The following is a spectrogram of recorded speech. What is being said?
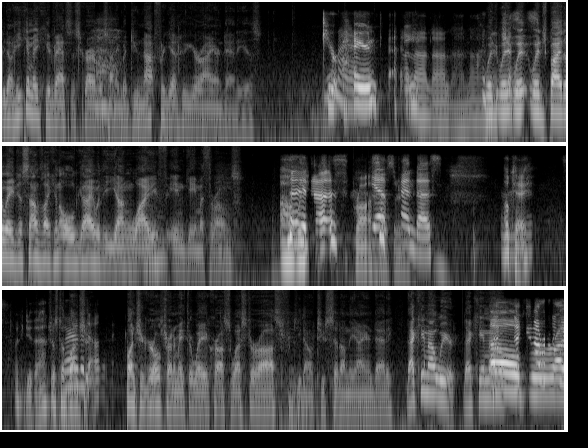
You know he can make you advanced subscribers, honey, but do not forget who your iron daddy is. Your iron daddy. La la la la. Which, which, which, which, by the way, just sounds like an old guy with a young wife in Game of Thrones. Oh, it which does. Yep, processor. Ken does. Okay, mm-hmm. I can do that. Just a Where bunch of other- bunch of girls trying to make their way across Westeros, you know, to sit on the Iron Daddy. That came out weird. That came out. Oh, that came out really brother.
